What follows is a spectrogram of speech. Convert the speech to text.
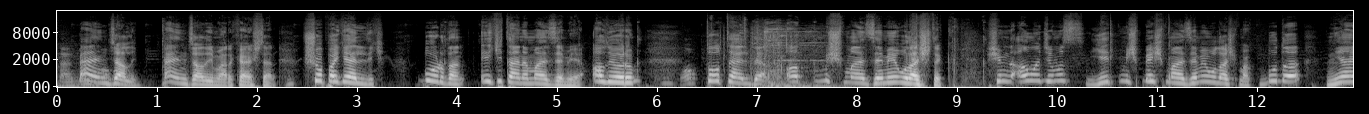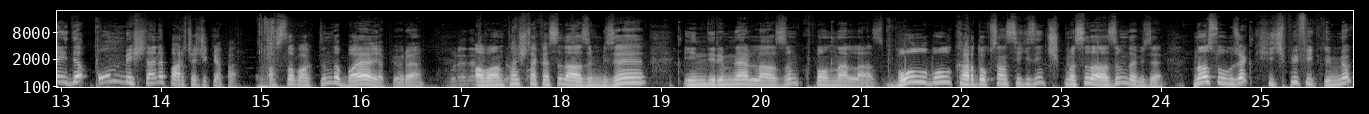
Sen Bence alayım. Bence alayım arkadaşlar. Shop'a geldik. Buradan 2 tane malzemeyi alıyorum. Hop. Totalde 60 malzemeye ulaştık. Şimdi amacımız 75 malzemeye ulaşmak. Bu da nihayede 15 tane parçacık yapar. Aslına baktığında bayağı yapıyor ha. Avantaj takası lazım bize. İndirimler lazım, kuponlar lazım. Bol bol kar 98'in çıkması lazım da bize. Nasıl olacak hiçbir fikrim yok.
